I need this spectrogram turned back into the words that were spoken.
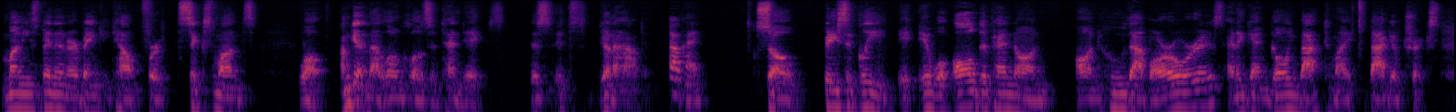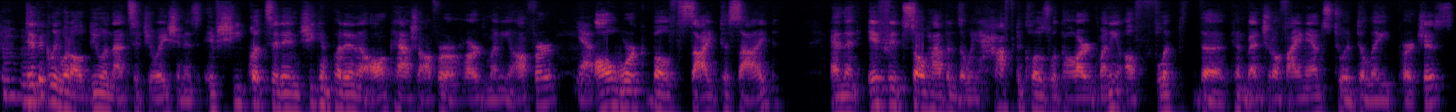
Money's been in her bank account for six months. Well, I'm getting that loan closed in ten days. This it's gonna happen. Okay. So basically, it, it will all depend on on who that borrower is. And again, going back to my bag of tricks. Mhm. Typically, what I'll do in that situation is if she puts it in, she can put in an all cash offer or hard money offer. Yeah. I'll work both side to side. And then if it so happens that we have to close with the hard money, I'll flip the conventional finance to a delayed purchase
